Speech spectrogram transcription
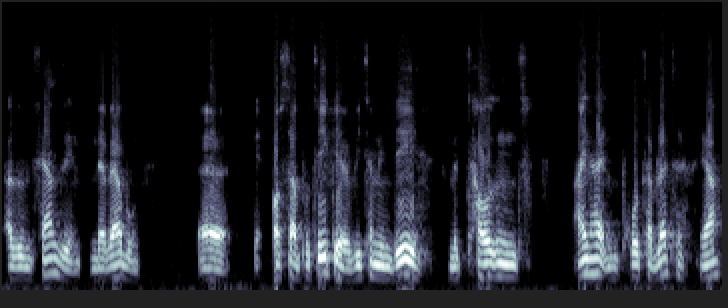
also im Fernsehen, in der Werbung, äh, aus der Apotheke Vitamin D mit 1000 Einheiten pro Tablette, ja?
